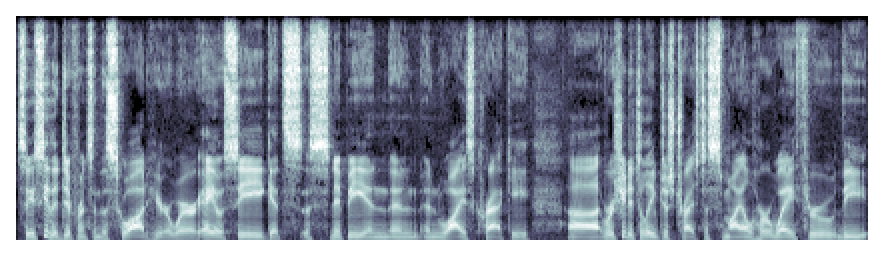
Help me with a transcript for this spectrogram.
So you see the difference in the squad here, where AOC gets snippy and, and, and wisecracky. Uh, Rashida Tlaib just tries to smile her way through the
